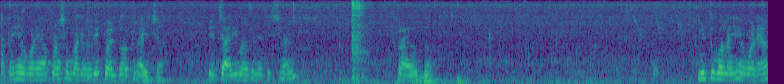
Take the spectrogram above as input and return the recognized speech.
आता ह्या वड्या आपण अशा मध्ये मध्ये पलटवत राहायच्या. म्हणजे चारी बाजूने ते छान फ्राय होतात. मी तुम्हाला ह्या वड्या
